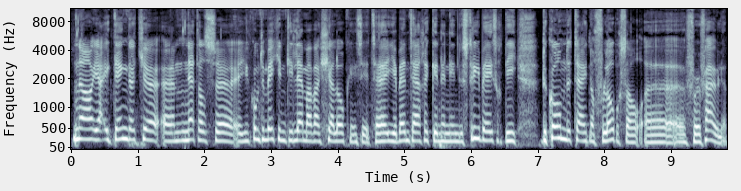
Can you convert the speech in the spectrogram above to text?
Nou ja, ik denk dat je uh, net als. Uh, je komt een beetje in het dilemma waar Shell ook in zit. Hè. Je bent eigenlijk in een industrie bezig die de komende tijd nog voorlopig zal uh, vervuilen.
